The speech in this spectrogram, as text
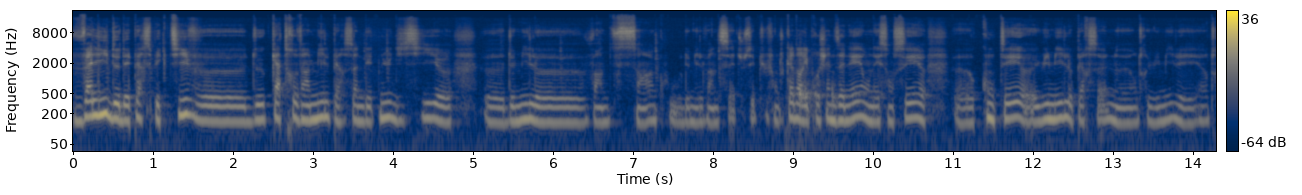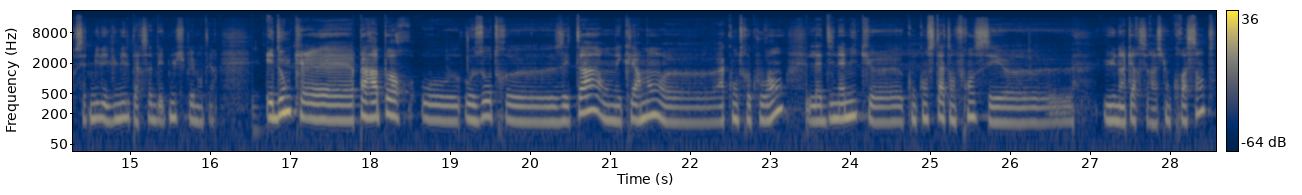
valide des perspectives euh, de 80 000 personnes détenues d'ici 2025 euh, euh, ou 2027, je ne sais plus. En tout cas, dans les prochaines années, on est censé compter 8 000 personnes, entre, 8 000 et, entre 7 000 et 8 000 personnes détenues supplémentaires. Et donc, par rapport aux, autres États, on est clairement à contre-courant. La dynamique qu'on constate en France, c'est euh, une incarcération croissante,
